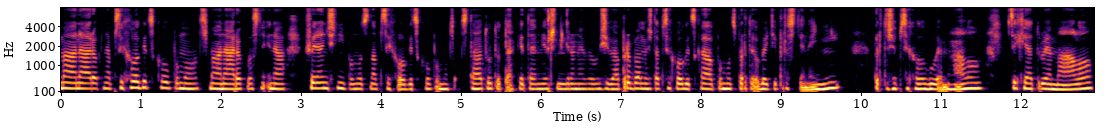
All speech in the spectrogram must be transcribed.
Má nárok na psychologickou pomoc, má nárok vlastně i na finanční pomoc, na psychologickou pomoc od státu, to taky téměř nikdo nevyužívá. Problém je, že ta psychologická pomoc pro ty oběti prostě není, protože psychologů je málo, psychiatrů je málo,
